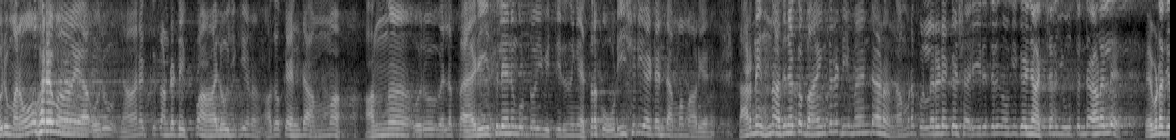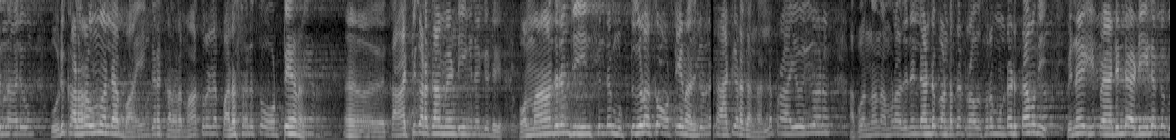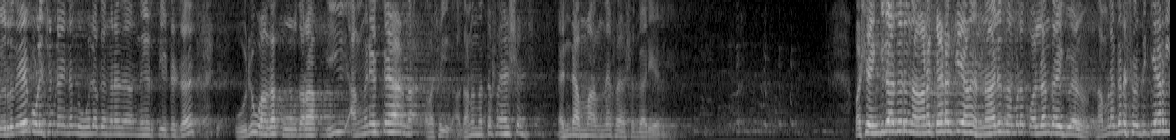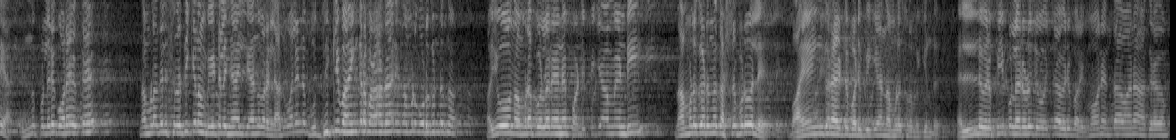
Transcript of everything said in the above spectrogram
ഒരു മനോഹരമായ ഒരു ഞാനൊക്കെ കണ്ടിട്ട് ഇപ്പം ആലോചിക്കുകയാണ്. അതൊക്കെ എന്റെ അമ്മ അന്ന് ഒരു വല്ല പാരീസിലേനും കൊണ്ടുപോയി വിറ്റിരുന്നെങ്കിൽ എത്ര കോടീശ്വരിയായിട്ട് എന്റെ അമ്മ മാറിയാണ് കാരണം ഇന്ന് അതിനൊക്കെ ഭയങ്കര ഡിമാൻഡാണ്. നമ്മുടെ പിള്ളേരുടെയൊക്കെ ശരീരത്തിൽ നോക്കിക്കഴിഞ്ഞാൽ അച്ഛൻ യൂത്തിന്റെ ആളല്ലേ? എവിടെ ചെന്നാലും ഒരു കളറൊന്നുമല്ല ഭയങ്കര കളർ മാത്രമല്ല പല സ്ഥലത്തും ഓട്ടയാണ്. കാറ്റ് കിടക്കാൻ വേണ്ടി ഇങ്ങനെ കിട്ടി ഒന്നാന്തരം ജീൻസിന്റെ മുട്ടുകളൊക്കെ ഓട്ടയാണ്. അതിന്റെ ഉള്ളിൽ കാറ്റ് കിടക്കാൻ. നല്ല പ്രായോഗികമാണ്. അപ്പോൾ എന്നാൽ നമ്മൾ അതിനില്ലാണ്ട് പണ്ടത്തെ ട്രൗസറും മുണ്ടെടുത്താൽ മതി. പിന്നെ ഈ പാന്റിന്റെ അടിയിലൊക്കെ വെറുതെ പൊളിച്ചിട്ട് അതിന്റെ നൂലൊക്കെ ഇങ്ങനെ നീർത്തിയിട്ടിട്ട് ഒരു വക കൂതറ. ഈ അങ്ങനെയൊക്കെയാണ്. പക്ഷേ അതാണ് ഇന്നത്തെ ഫാഷൻ. എന്റെ അമ്മ അന്നേ ഫാഷൻകാരിയായിരുന്നു. പക്ഷെ എങ്കിലും അതൊരു നാണക്കേടൊക്കെയാണ്. എന്നാലും നമ്മൾ കൊല്ലം തയ്ക്കുമായിരുന്നു നമ്മളങ്ങനെ ശ്രദ്ധിക്കാറില്ല. ഇന്ന് പിള്ളേർ കുറേയൊക്കെ നമ്മളതിൽ ശ്രദ്ധിക്കണം. വീട്ടിൽ ഞാൻ ഇല്ല എന്ന് പറയില്ല. അതുപോലെ തന്നെ ബുദ്ധിക്ക് ഭയങ്കര പ്രാധാന്യം നമ്മൾ കൊടുക്കേണ്ടെന്ന്. അയ്യോ നമ്മുടെ പിള്ളേരെ പഠിപ്പിക്കാൻ വേണ്ടി നമ്മൾ കിടന്ന് കഷ്ടപ്പെടുമല്ലേ ഭയങ്കരമായിട്ട് പഠിപ്പിക്കാൻ നമ്മൾ ശ്രമിക്കുന്നുണ്ട് എല്ലാവരും ഈ പിള്ളേരോട് ചോദിച്ചാൽ അവർ പറയും മോൻ എന്താവാൻ ആഗ്രഹം?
